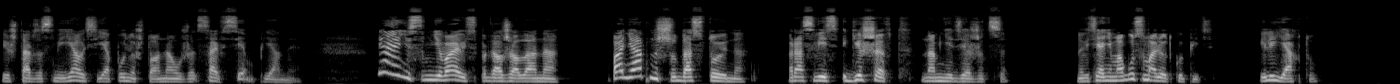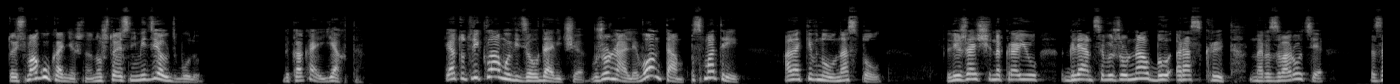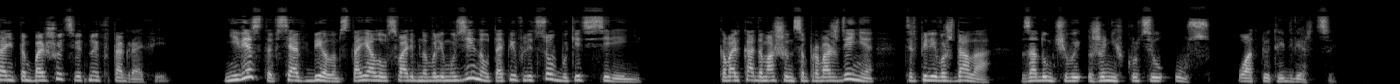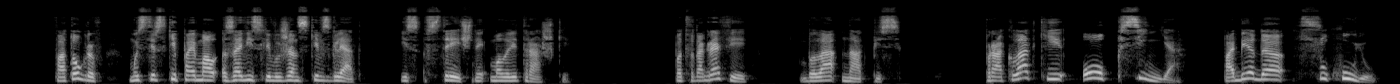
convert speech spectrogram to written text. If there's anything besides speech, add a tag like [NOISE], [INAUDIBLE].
Иштар засмеялась, и я понял, что она уже совсем пьяная. — Я и не сомневаюсь, — продолжала она. — Понятно, что достойно, раз весь гешефт на мне держится. Но ведь я не могу самолет купить. Или яхту. То есть могу, конечно, но что я с ними делать буду? Да какая яхта? Я тут рекламу видел давеча в журнале. Вон там, посмотри. Она кивнула на стол. Лежащий на краю глянцевый журнал был раскрыт на развороте, занятом большой цветной фотографией. Невеста, вся в белом, стояла у свадебного лимузина, утопив лицо в букете сирени. Кавалькада машин сопровождения терпеливо ждала. Задумчивый жених крутил ус у открытой дверцы. Фотограф мастерски поймал завистливый женский взгляд из встречной малолитражки. Под фотографией была надпись «Прокладки Оксинья. Победа в сухую».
